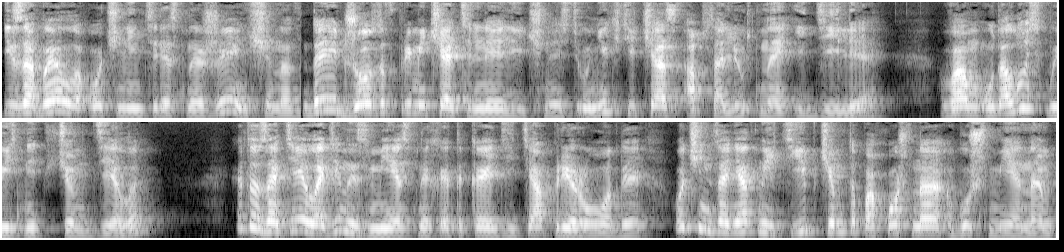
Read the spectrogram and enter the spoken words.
«Изабелла очень интересная женщина, да и Джозеф примечательная личность. У них сейчас абсолютная идиллия. Вам удалось выяснить, в чем дело?» Это затеял один из местных, этакое дитя природы. Очень занятный тип, чем-то похож на бушмена.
